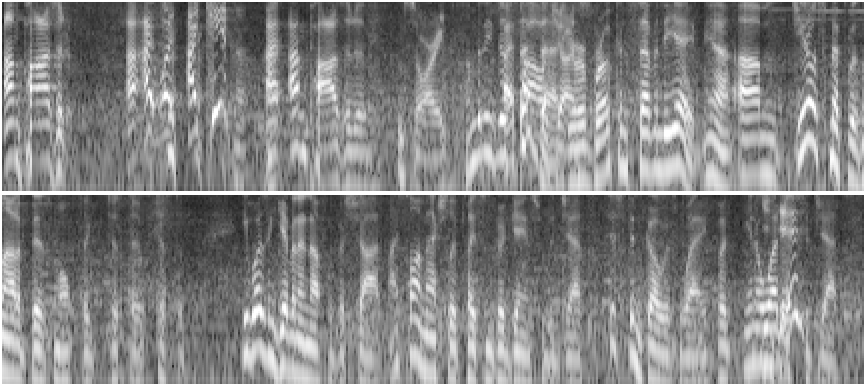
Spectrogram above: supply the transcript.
I'm positive. I, I, I can't. I, am positive. I'm sorry. Somebody just said that you're a broken 78. Yeah. Um, Geno Smith was not abysmal. To just to just to, he wasn't given enough of a shot. I saw him actually play some good games for the Jets. Just didn't go his way. But you know what? Did? It's the Jets.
